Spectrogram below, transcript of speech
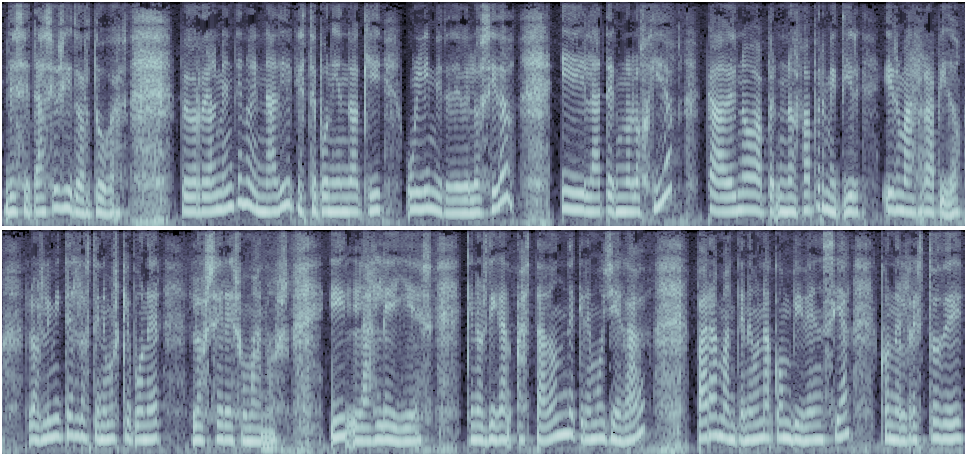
de cetáceos y tortugas. pero realmente no hay nadie que esté poniendo aquí un límite de velocidad. Y la tecnología cada vez nos va a permitir ir más rápido. Los límites los tenemos que poner los seres humanos y las leyes que nos digan hasta dónde queremos llegar para mantener una convivencia con el resto de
